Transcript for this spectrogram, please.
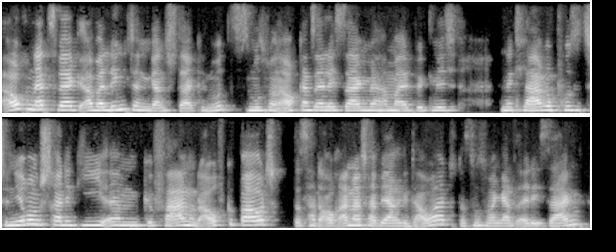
auch Netzwerk, aber LinkedIn ganz stark genutzt. Das muss man auch ganz ehrlich sagen. Wir haben halt wirklich eine klare Positionierungsstrategie ähm, gefahren und aufgebaut. Das hat auch anderthalb Jahre gedauert, das muss man ganz ehrlich sagen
